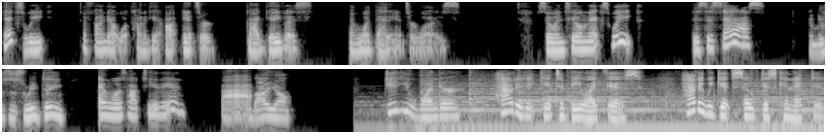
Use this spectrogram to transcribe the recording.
next week to find out what kind of uh, answer God gave us and what that answer was. So until next week, this is Sass, And this is sweet tea. and we'll talk to you then. Bye. Bye, y'all. Do you wonder how did it get to be like this? How did we get so disconnected?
